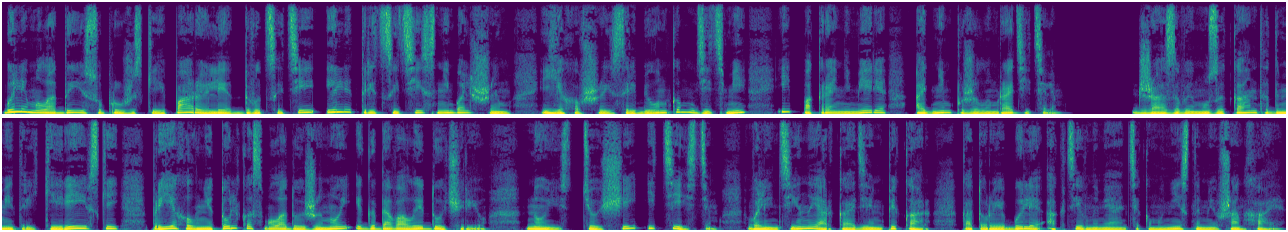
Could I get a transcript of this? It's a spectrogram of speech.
были молодые супружеские пары лет 20 или 30 с небольшим, ехавшие с ребенком, детьми и, по крайней мере, одним пожилым родителем. Джазовый музыкант Дмитрий Киреевский приехал не только с молодой женой и годовалой дочерью, но и с тещей и тестем Валентиной и Аркадием Пикар, которые были активными антикоммунистами в Шанхае.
